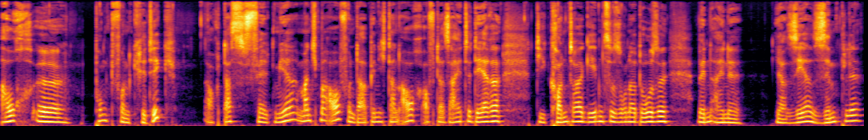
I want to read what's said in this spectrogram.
auch äh, Punkt von Kritik. Auch das fällt mir manchmal auf und da bin ich dann auch auf der Seite derer, die Kontra geben zu so einer Dose, wenn eine ja sehr simple,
